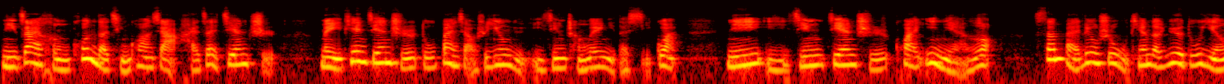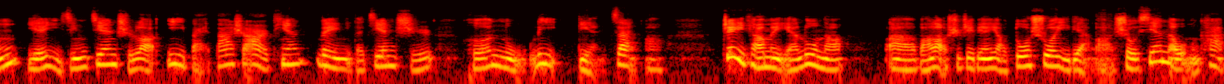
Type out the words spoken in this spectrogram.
你在很困的情况下还在坚持，每天坚持读半小时英语已经成为你的习惯，你已经坚持快一年了，三百六十五天的阅读营也已经坚持了一百八十二天，为你的坚持。和努力点赞啊！这一条美言录呢，啊，王老师这边要多说一点了。首先呢，我们看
